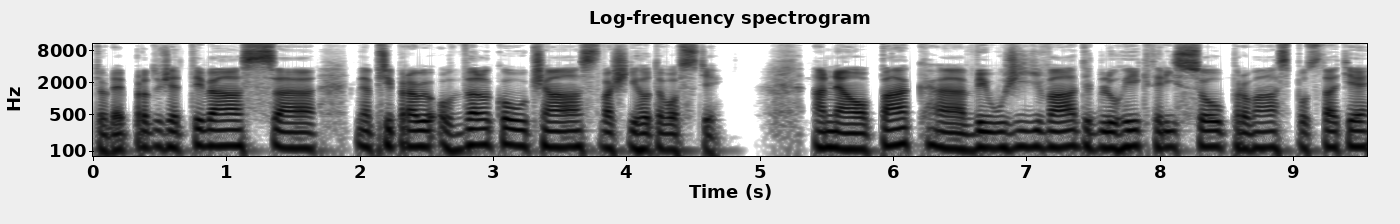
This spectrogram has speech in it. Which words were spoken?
to jde, protože ty vás eh, připravují o velkou část vaší hotovosti. A naopak využívat dluhy, které jsou pro vás v podstatě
